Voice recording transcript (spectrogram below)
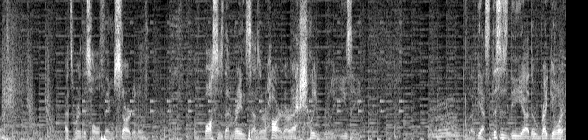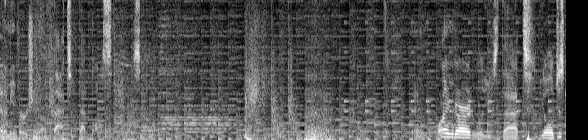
But that's where this whole thing started of, of bosses that Rayne says are hard are actually really easy. But yes, this is the uh, the regular enemy version of that that boss. So. And line guard, we'll use that. You'll just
